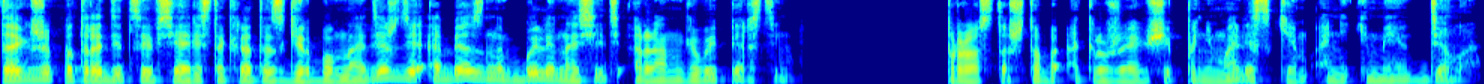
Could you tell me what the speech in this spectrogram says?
Также, по традиции, все аристократы с гербом на одежде обязаны были носить ранговый перстень, Просто чтобы окружающие понимали, с кем они имеют дело.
